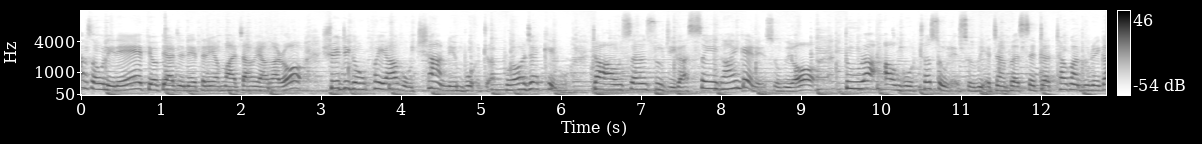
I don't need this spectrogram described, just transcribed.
နောက်ဆုံးအနေနဲ့ပြောပြခြင်းတဲ့သတင်းအမှားအကြောင်းအရာကတော့ရွှေတိကုံဖျားကိုချနင်းဖို့အတွက် project ခေကိုတာအောင်ဆန်းစုကြည်ကစေခိုင်းခဲ့တယ်ဆိုပြီးတော့သူရအောင်ကိုထွက်ဆိုတယ်ဆိုပြီးအကြံဖက်စစ်တပ်ထောက်ခံသူတွေက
